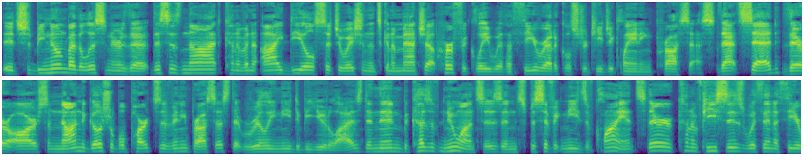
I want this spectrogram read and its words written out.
it should be known by the listener that this is not kind of an ideal situation that's going to match up perfectly with a theoretical strategic planning process. That said, there are some non negotiable parts of any process that really need to be utilized, and then because of nuances and specific needs of clients, there are kind of pieces within a theoretical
